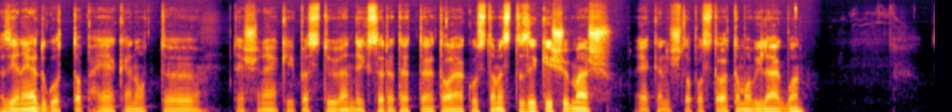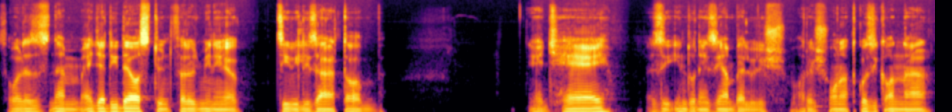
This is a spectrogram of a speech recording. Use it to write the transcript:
az ilyen eldugottabb helyeken ott uh, teljesen elképesztő vendégszeretettel találkoztam. Ezt azért később más helyeken is tapasztaltam a világban. Szóval ez nem egyedi, de azt tűnt fel, hogy minél civilizáltabb egy hely, ez Indonézián belül is arra is vonatkozik, annál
